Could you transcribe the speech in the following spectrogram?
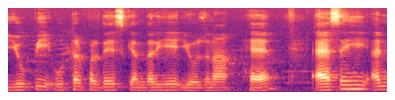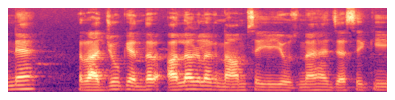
यूपी, उत्तर प्रदेश के अंदर ये योजना है, ऐसे ही अन्य राज्यों के अंदर अलग अलग नाम से ये योजना है, जैसे कि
